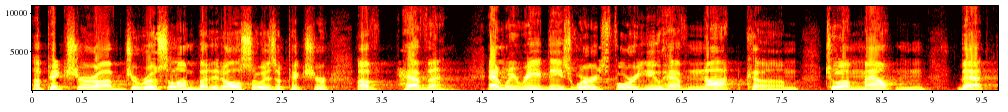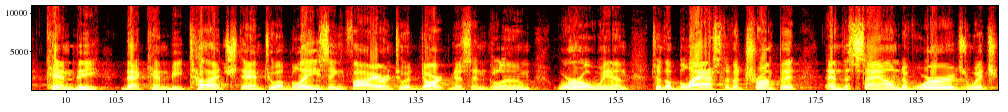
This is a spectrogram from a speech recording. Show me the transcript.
a picture of Jerusalem, but it also is a picture of heaven. And we read these words, For you have not come to a mountain that can be, that can be touched, and to a blazing fire, and to a darkness and gloom whirlwind, to the blast of a trumpet, and the sound of words, which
